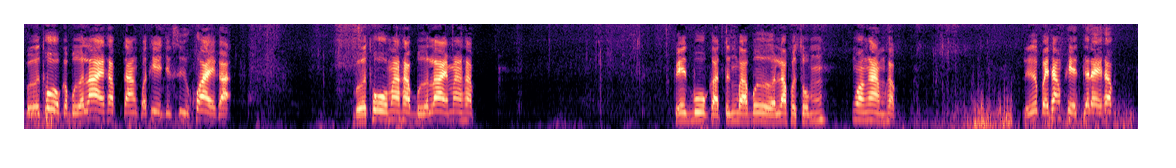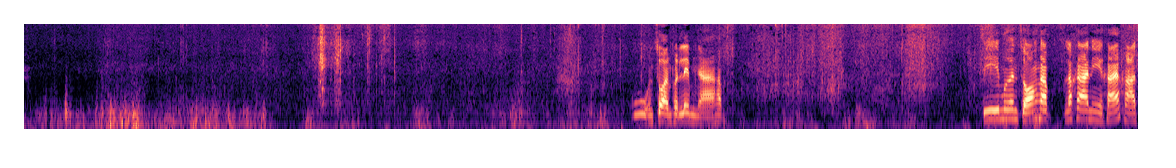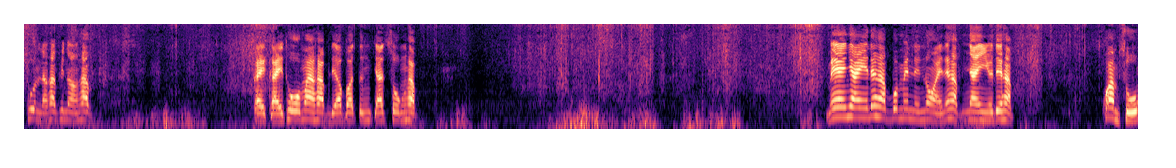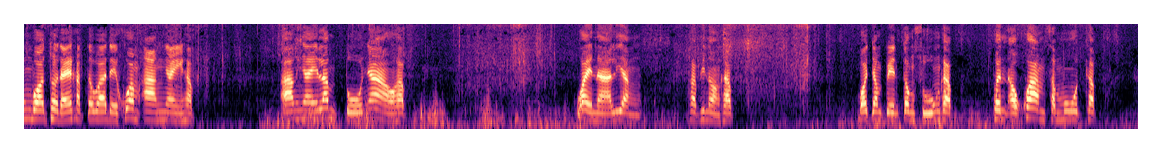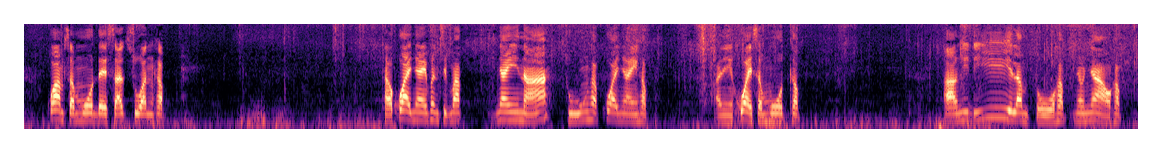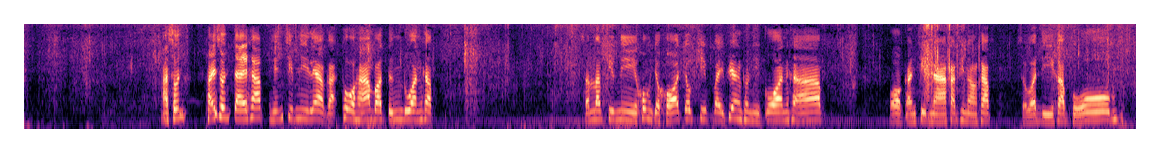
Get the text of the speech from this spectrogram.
เบอร์โทรกับเบอร์ไลน์ครับต่างประเทศจะซื้อควายกะ เบอร์โทรมาครับ เบอร์ไลน์มาครับเฟซบุ๊กกับตึงบาเบอร์รับผสมง่วงงามครับ หรือไปทางเพจก็ได้ครับอู้อันซ่อนเพิ่นเล่มหยาครับ สี่หมื่นสองครับ ราคานี่ขายขาดทุนนะครับ พี่น้องครับ ไก่ไก่โทรมาครับ เดี๋ยวปอตึงจัดทรงครับ แม่ใหญ่นะครับบ่แม่นหน่อยนะครับ ใหญ่อยู่ด้ครับ ความสูงบ่เท่าใดครับ แต่ว่าได้ความอ่างใหญ่ครับ อ่างใหญ่ลำโตยาวครับไว้หนาเลี้ยงครับพี่น้องครับบ่จำเป็นต้องสูงครับ เพิ่นเอาความสมูทครับ ความสมูทได้สัดส่วนครับ ถ้าควายใหญ่เพิ่นสิมักใหญ่หนาสูงครับควายใหญ่ครับ อันนี้ควายสมูทครับอ่างนี้ดีลำโตครับเงาๆครับอะสนใครสนใจครับ เห็นคลิปนี้แล้วก็โทรหาบอตึงด่วนครับสำหรับคลิปนี้คงจะขอจบคลิปไว้เพียงเท่านี้ก่อนครับพอกันคลิปหนาครับพี่น้องครับ สวัสดีครับผม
